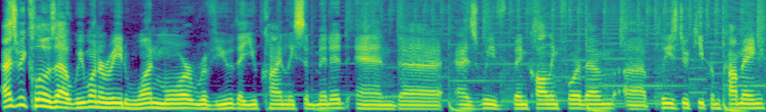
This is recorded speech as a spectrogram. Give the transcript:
As we close out, we want to read one more review that you kindly submitted, and uh, as we've been calling for them, uh, please do keep them coming.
